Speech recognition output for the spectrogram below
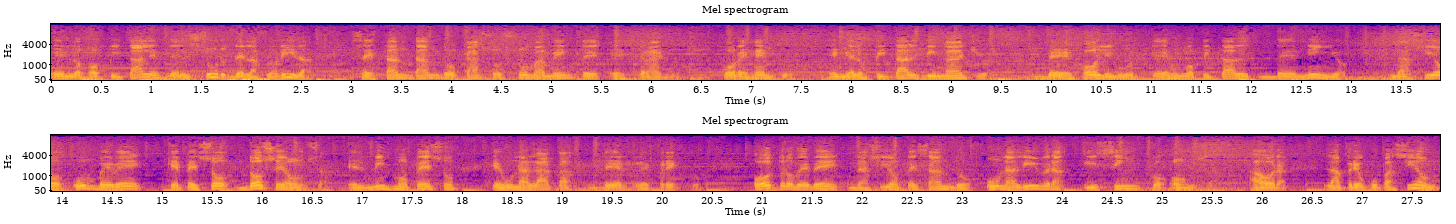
en los hospitales del sur de la Florida se están dando casos sumamente extraños. Por ejemplo, en el hospital DiMaggio de Hollywood, que es un hospital de niños, nació un bebé que pesó 12 onzas, el mismo peso que una lata de refresco. Otro bebé nació pesando una libra y cinco onzas. Ahora, la preocupación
